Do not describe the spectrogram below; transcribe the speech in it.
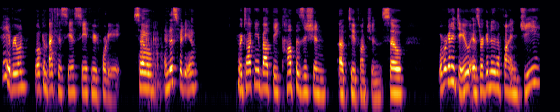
Hey everyone, welcome back to CSC 348. So in this video, we're talking about the composition of two functions. So what we're going to do is we're going to define g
